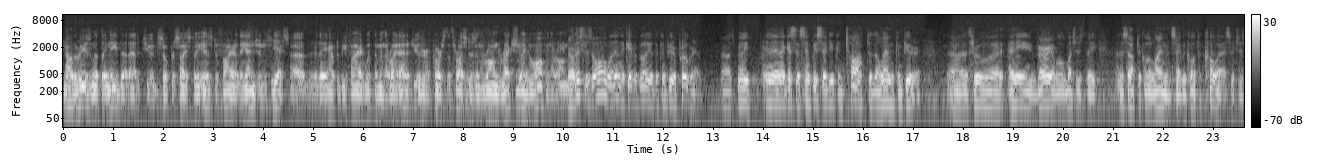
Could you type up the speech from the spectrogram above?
Now, the reason that they need that attitude so precisely is to fire the engines. Yes. Uh, they have to be fired with them in the right attitude, or, of course, the thrust is in the wrong direction. They go off in the wrong Now, direction. this is all within the capability of the computer program. Uh, it's really, and I guess that's simply said you can talk to the LEM computer uh, through uh, any variable, much as the this optical alignment site. We call it the COAS, which is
